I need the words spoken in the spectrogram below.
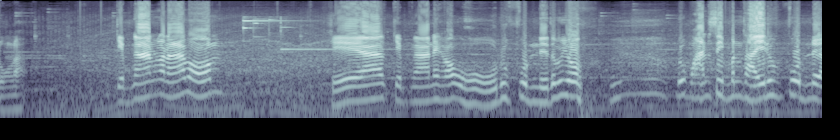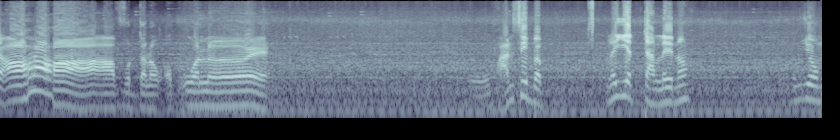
ลงแล้วเก็บงานก่อนนะครับผม เคครับเก็บงานให้เขาโอ้โหดูฝุ่นดิท่านผู้ชมดูผ่านสิบมันไถดูฝุ่นดิอ๋อฝุ่นตลบอบอวนเลยโอ้โหผ่านสิบแบบละเอียดจัดเลยเนาะท่านผู้ชม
